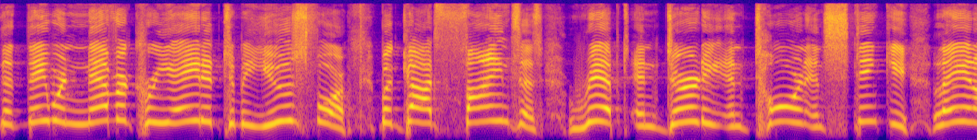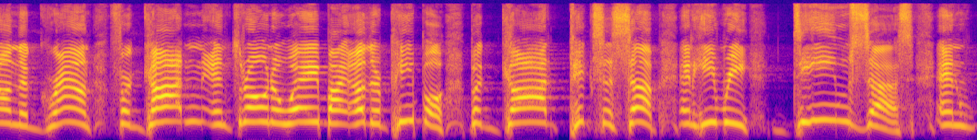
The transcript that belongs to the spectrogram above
that they were never created to be used for. But God finds us ripped and dirty and torn and stinky, laying on the ground, forgotten and thrown away by other people. But God picks us up and He redeems us and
